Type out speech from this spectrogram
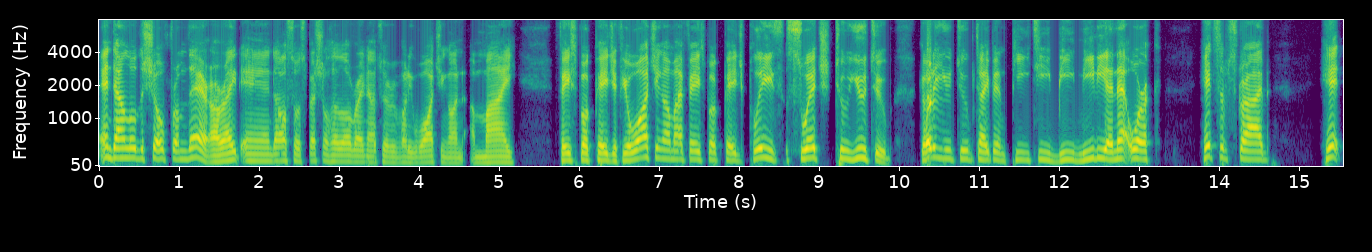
and download the show from there. All right, and also a special hello right now to everybody watching on my Facebook page. If you're watching on my Facebook page, please switch to YouTube. Go to YouTube, type in PTB Media Network, hit subscribe, hit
